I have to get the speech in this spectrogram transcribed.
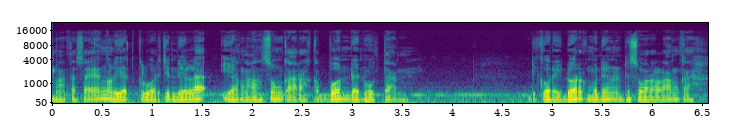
mata saya ngelihat keluar jendela yang langsung ke arah kebun dan hutan. Di koridor kemudian ada suara langkah.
